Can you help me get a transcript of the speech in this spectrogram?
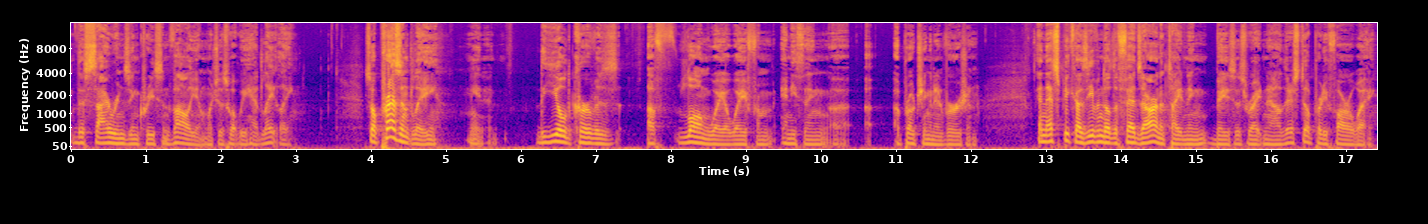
the sirens increase in volume, which is what we had lately. So presently, you know, the yield curve is a long way away from anything uh, approaching an inversion. And that's because even though the feds are on a tightening basis right now, they're still pretty far away.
